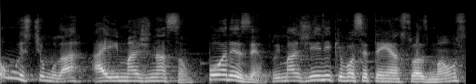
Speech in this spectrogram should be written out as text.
Como estimular a imaginação? Por exemplo, imagine que você tem em suas mãos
